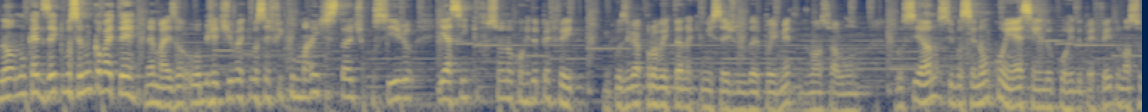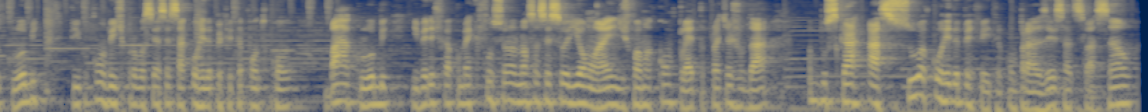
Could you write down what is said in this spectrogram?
não, não quer dizer que você nunca vai ter, né? Mas o objetivo é que você fique o mais distante possível e é assim que funciona a corrida perfeita. Inclusive aproveitando aqui o ensejo do depoimento do nosso aluno Luciano, se você não conhece ainda o Corrida Perfeita, o nosso clube, fica o convite para você acessar corridaperfeita.com/clube e verificar como é que funciona a nossa assessoria online de forma completa para te ajudar a buscar a sua corrida perfeita com prazer e satisfação,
